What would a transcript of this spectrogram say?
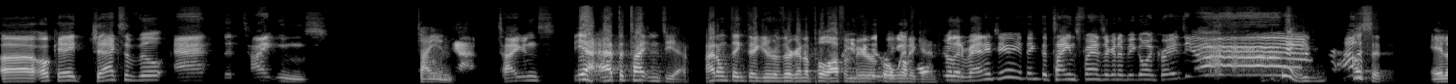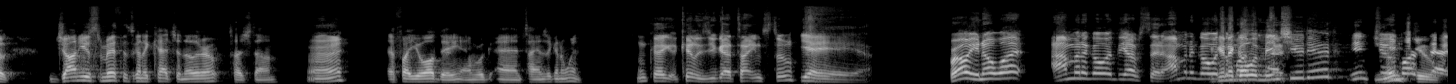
uh, okay, Jacksonville at the Titans. Titans. Titans. yeah. At the Titans, yeah. I don't think they're they're gonna pull off a You miracle there's win a again. Field advantage here. You think the Titans fans are going to be going crazy? Hey, Ah! listen, Hey, look, Jonnu Smith is going to catch another touchdown. All right. FIU all day, and we're and Titans are going to win. Okay, Achilles, you got Titans too, yeah, yeah, yeah. yeah. bro. You know what? I'm gonna go with the upset. I'm gonna go You're with gonna the go with mustache. Minshew, dude. Minshew, Minshew. mustache,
